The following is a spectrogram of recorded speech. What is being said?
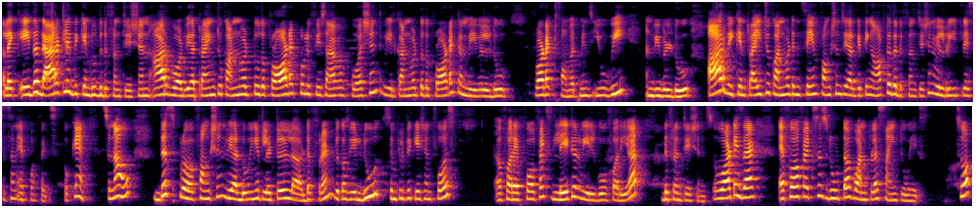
like either directly we can do the differentiation or what we are trying to convert to the product rule if we have a quotient we will convert to the product and we will do product form it means uv and we will do. Or we can try to convert in same functions we are getting after the differentiation we will replace as an f of x okay? So now this function we are doing it little uh, different because we will do simplification first uh, for f of x. Later we will go for your differentiation. So what is that? f of x is root of 1 plus sine 2x. So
